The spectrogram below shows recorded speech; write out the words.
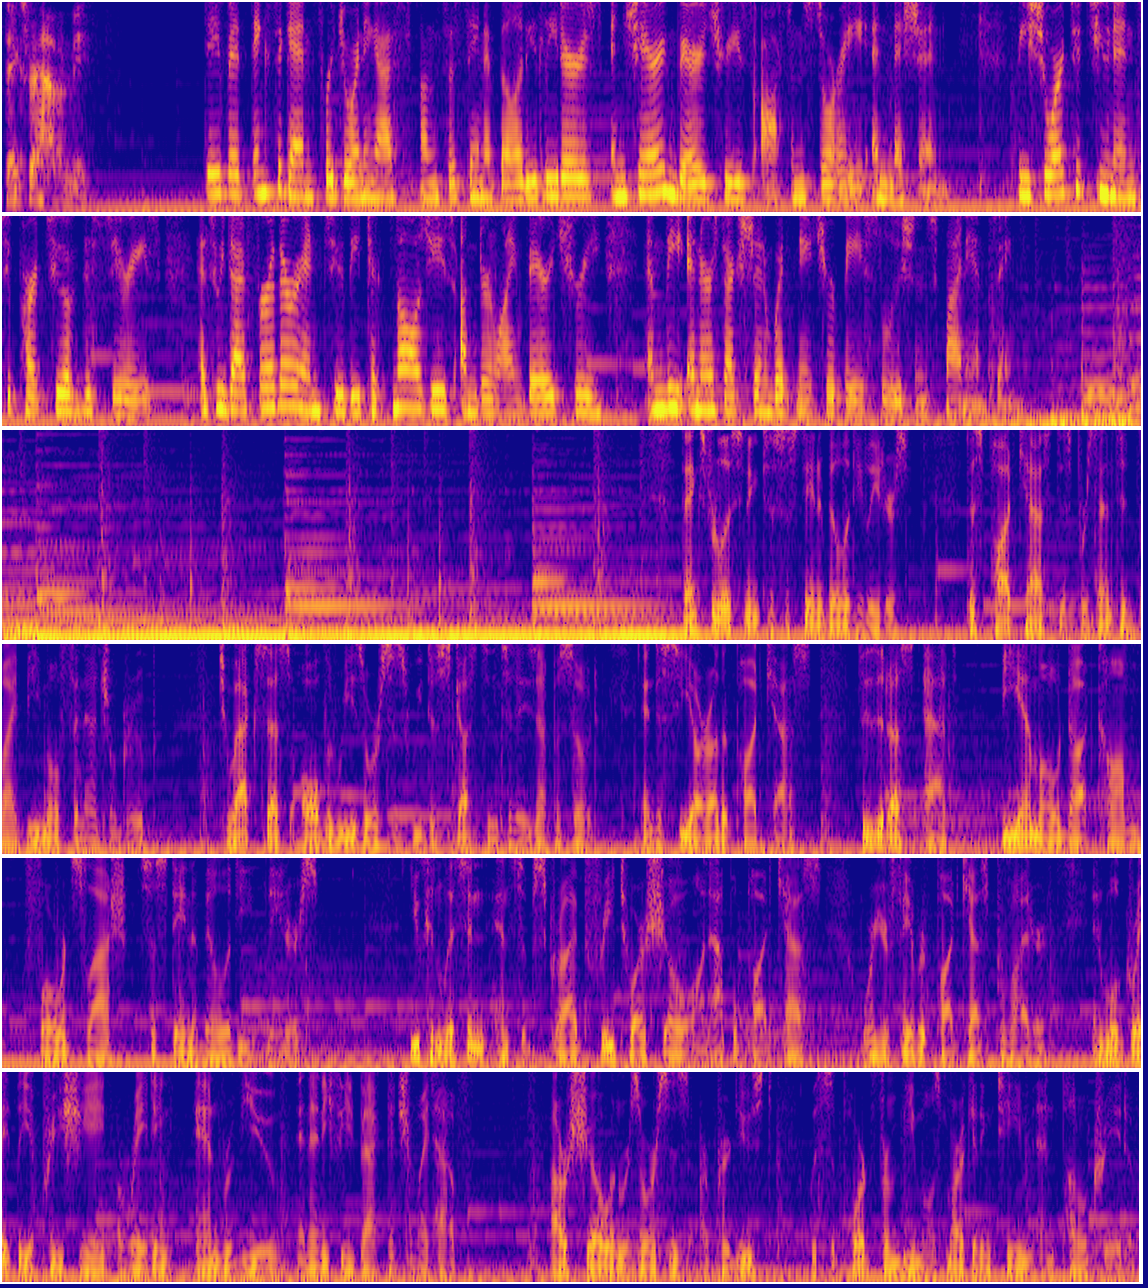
Thanks for having me. David, thanks again for joining us on Sustainability Leaders and sharing Veritree's awesome story and mission. Be sure to tune in to part two of this series as we dive further into the technologies underlying Veritree and the intersection with nature based solutions financing. Thanks for listening to Sustainability Leaders. This podcast is presented by BMO Financial Group. To access all the resources we discussed in today's episode and to see our other podcasts, visit us at bmo.com forward slash sustainability leaders. You can listen and subscribe free to our show on Apple Podcasts or your favorite podcast provider, and we'll greatly appreciate a rating and review and any feedback that you might have. Our show and resources are produced with support from BMO's marketing team and Puddle Creative.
